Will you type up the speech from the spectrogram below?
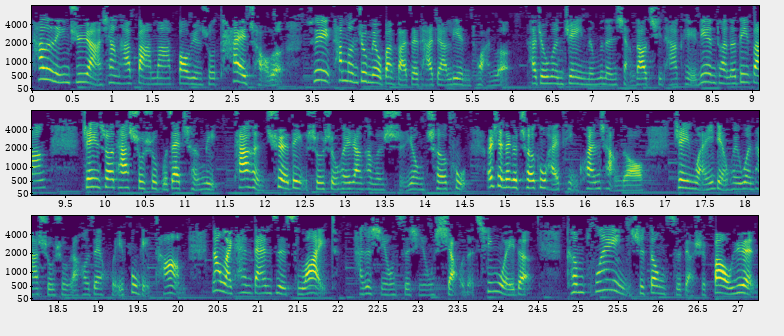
他的邻居啊向他爸妈抱怨说太吵了，所以他们就没有办法在他家练团了。他就问 Jane 能不能想到其他可以练团的地方。Jane 说他叔叔不在城里，他很确定叔叔会让他们使用车库，而且那个车库还挺宽敞的哦。Jane 晚一点会问他叔叔，然后再回复给 Tom。那我们来看单字 slight。它是形容词，形容小的、轻微的。Complain 是动词，表示抱怨。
